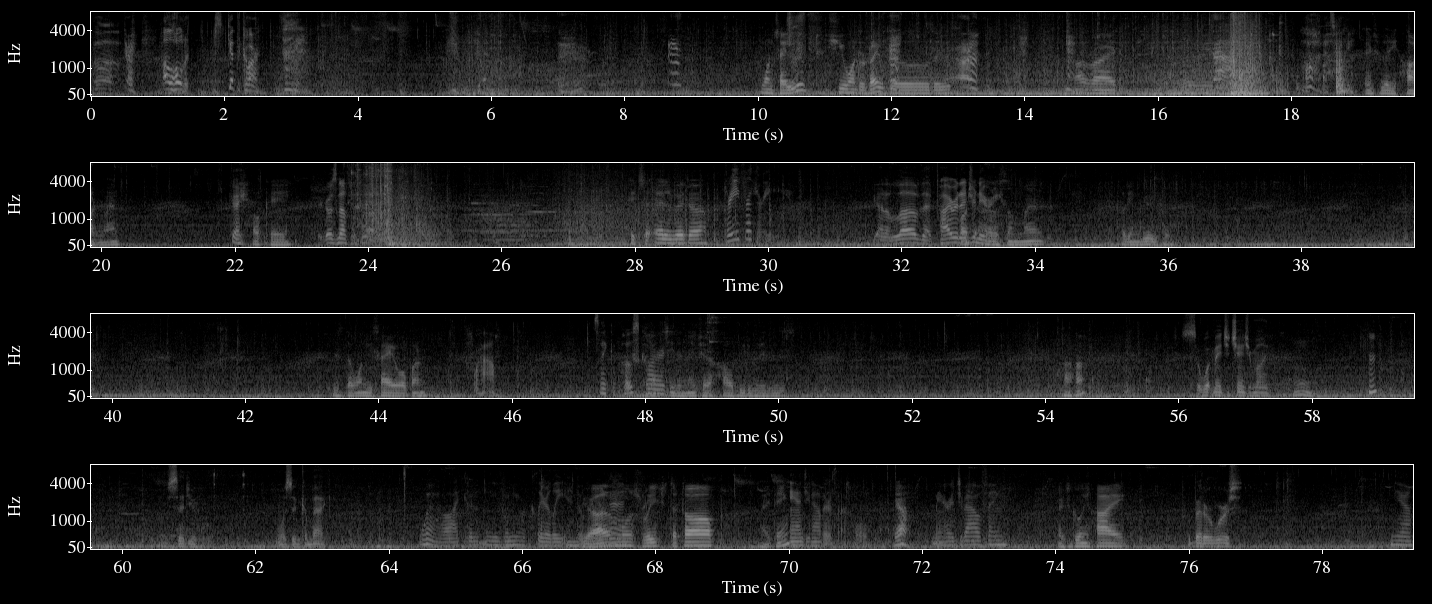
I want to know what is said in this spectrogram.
Uh, I'll hold it. Just get the car. Once I lift, she want to drive to this. Alright. Oh, ah, that's heavy. It's very hard, man. Okay, Okay. here goes nothing. It's an elevator. three for three. Gotta love that pirate What engineering. Awesome, man. Looking beautiful. This is the only side open. Wow. It's like a You postcard. can see the nature, how beautiful it is. Uh huh. So what made you change your mind? Hmm. You said you almost didn't come back. Well, I couldn't leave when you were clearly in over We your head. almost reached the top. I think. And you know, there's that whole Yeah. marriage vow thing. It's going high. For better or worse. Yeah.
